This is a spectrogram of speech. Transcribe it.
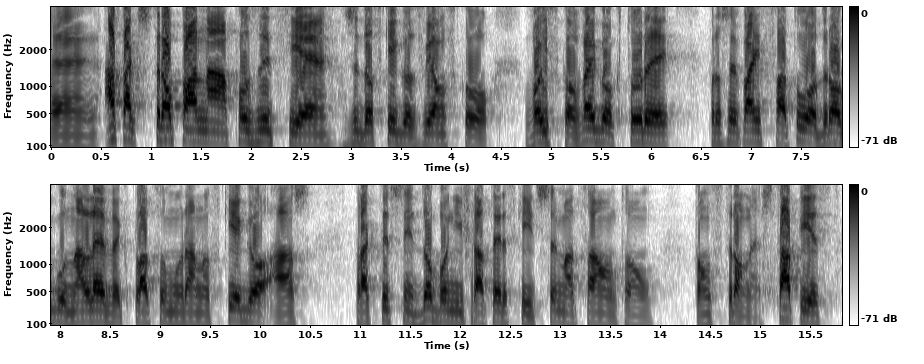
E, Atak Sztropa na pozycję Żydowskiego Związku Wojskowego, który, proszę Państwa, tu od rogu nalewek Placu Muranowskiego, aż praktycznie do Bonifraterskiej trzyma całą tą, tą stronę. Sztab jest,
